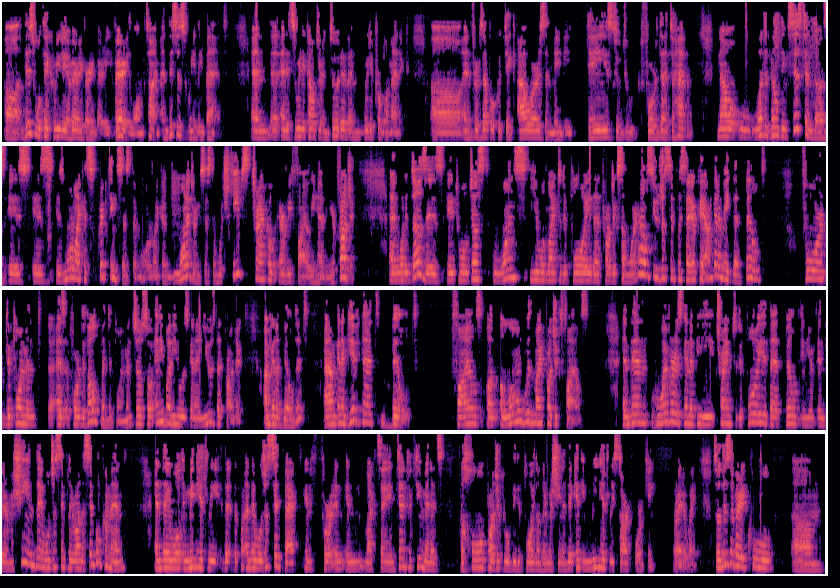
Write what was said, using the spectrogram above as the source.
uh, this will take really a very, very, very, very long time, and this is really bad. And, and it's really counterintuitive and really problematic. Uh, and for example, could take hours and maybe days to, to for that to happen. Now, what a building system does is, is, is more like a scripting system or like a monitoring system which keeps track of every file you have in your project. And what it does is it will just, once you would like to deploy that project somewhere else, you just simply say, okay, I'm going to make that build for deployment, uh, as for development deployment. So, so anybody who is going to use that project, I'm going to build it, and I'm going to give that build files along with my project files. And then whoever is going to be trying to deploy that build in, your, in their machine, they will just simply run a simple command and they will immediately, the, the, and they will just sit back in, for in, in like say in 10, 15 minutes, the whole project will be deployed on their machine and they can immediately start working right away. So this is a very cool, um,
